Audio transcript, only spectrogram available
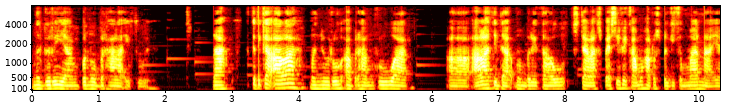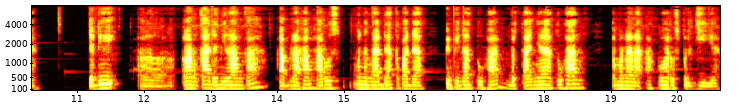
negeri yang penuh berhala itu nah ketika Allah menyuruh Abraham keluar eh, Allah tidak memberitahu secara spesifik kamu harus pergi ke mana ya jadi uh, langkah demi langkah Abraham harus menengadah kepada pimpinan Tuhan, bertanya Tuhan ke mana aku harus pergi ya.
